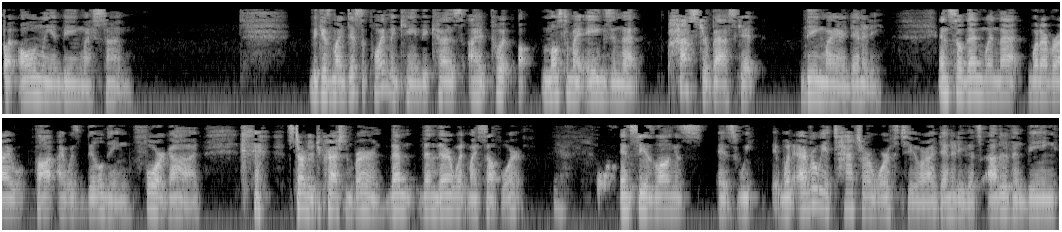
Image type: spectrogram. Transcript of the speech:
but only in being my son. Because my disappointment came because I had put most of my eggs in that pastor basket being my identity. And so then when that, whatever I thought I was building for God started to crash and burn, then, then there went my self-worth. Yeah. And see, as long as, as we, whenever we attach our worth to our identity that's other than being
